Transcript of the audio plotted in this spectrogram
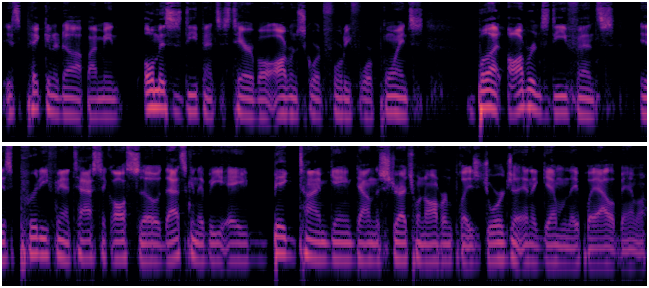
is picking it up. I mean, Ole Miss's defense is terrible. Auburn scored 44 points, but Auburn's defense is pretty fantastic. Also, that's going to be a big time game down the stretch when Auburn plays Georgia, and again when they play Alabama.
